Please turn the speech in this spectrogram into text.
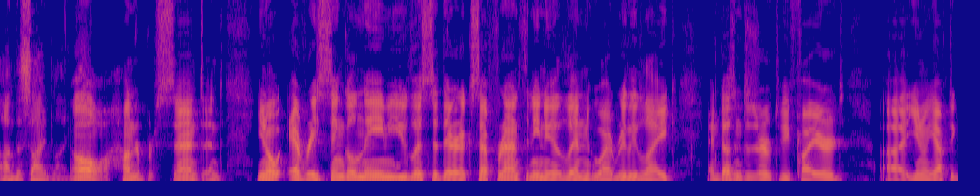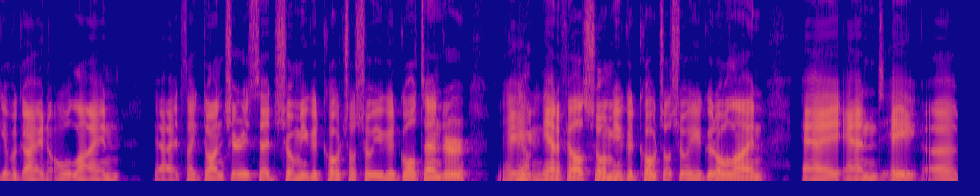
on the sideline. Oh, 100%. And, you know, every single name you listed there, except for Anthony Lynn, who I really like and doesn't deserve to be fired, uh, you know, you have to give a guy an O line. Yeah, it's like Don Cherry said, show me a good coach, I'll show you a good goaltender. Hey, Yeah. in the NFL, show me a good coach, I'll show you a good O line. Uh, and hey, uh,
